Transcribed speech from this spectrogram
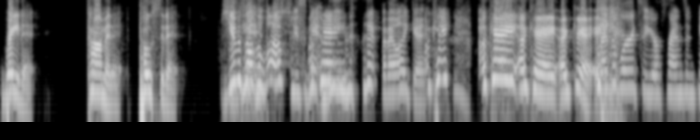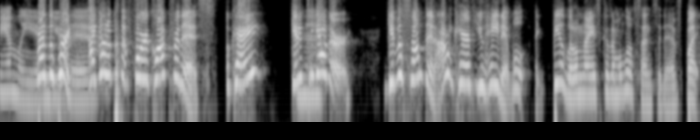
rate it, comment it, posted it. She's give us all the love, She's getting okay? mean, but I like it. Okay, okay, okay, okay. Spread the word to your friends and family. Spread the word. muses. I got up at four o'clock for this. Okay, get it Mhm. together. Give us something. I don't care if you hate it. Well, be a little nice because I'm a little sensitive, but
